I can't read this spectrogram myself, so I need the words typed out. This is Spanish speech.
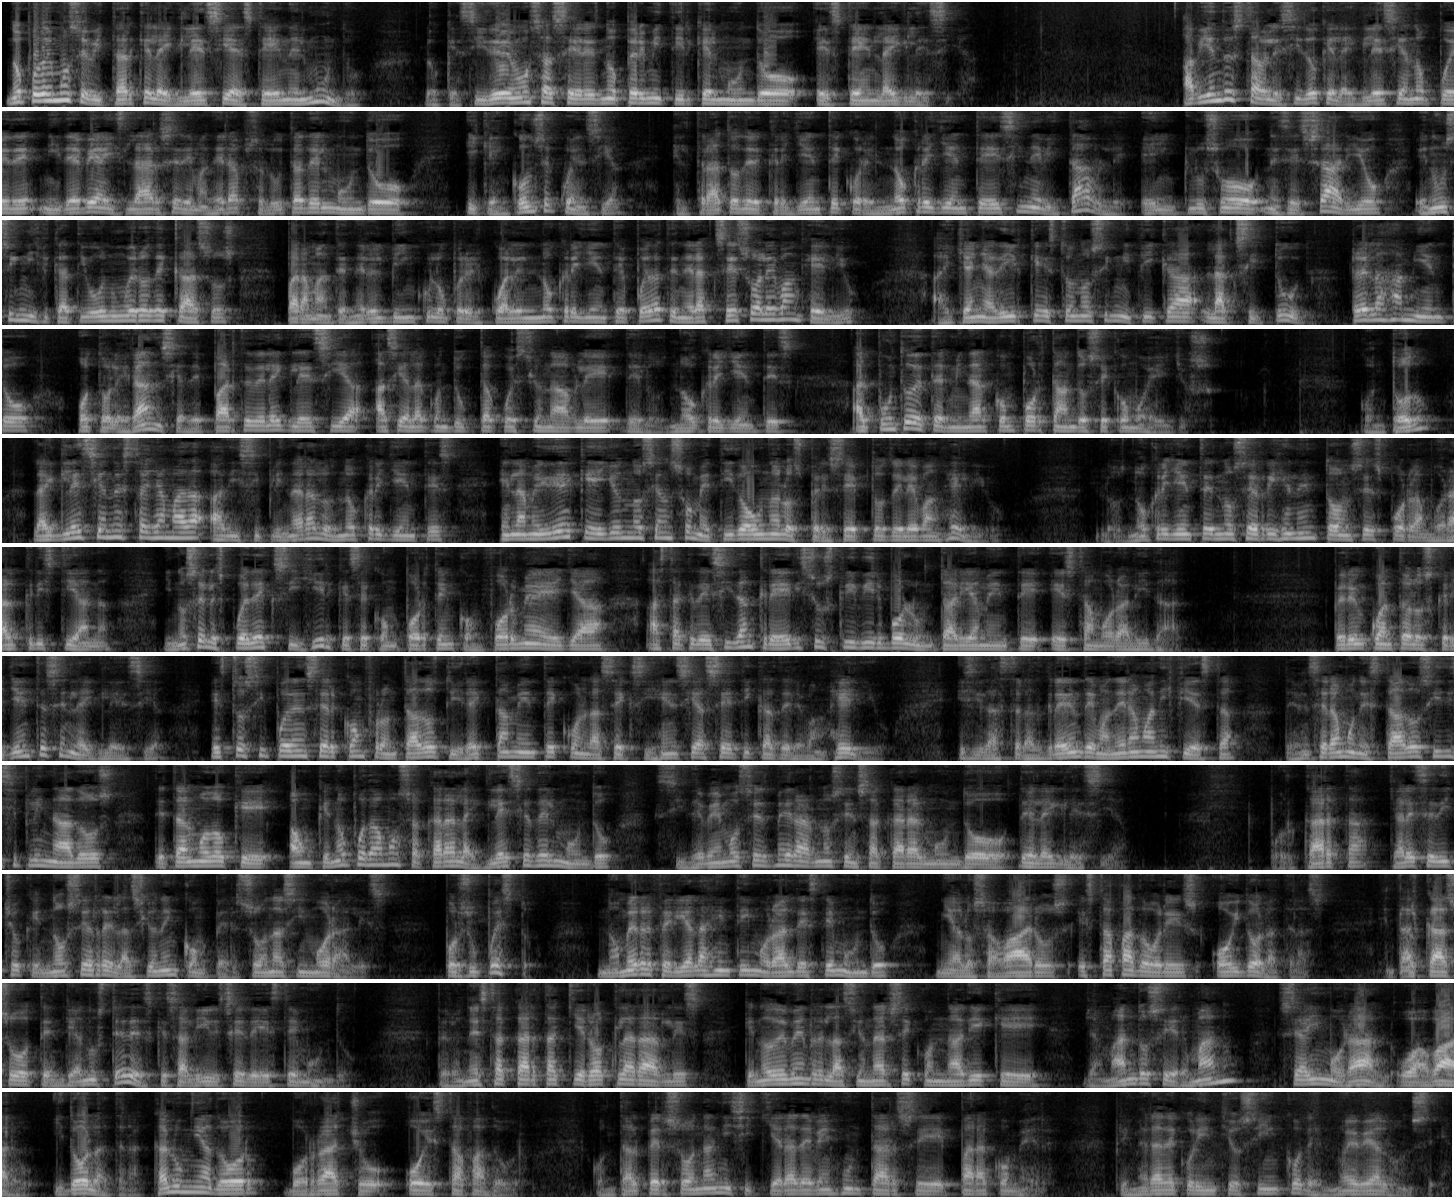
No podemos evitar que la iglesia esté en el mundo. Lo que sí debemos hacer es no permitir que el mundo esté en la iglesia. Habiendo establecido que la iglesia no puede ni debe aislarse de manera absoluta del mundo y que en consecuencia el trato del creyente con el no creyente es inevitable e incluso necesario en un significativo número de casos para mantener el vínculo por el cual el no creyente pueda tener acceso al Evangelio, hay que añadir que esto no significa laxitud, relajamiento o tolerancia de parte de la Iglesia hacia la conducta cuestionable de los no creyentes, al punto de terminar comportándose como ellos. Con todo, la Iglesia no está llamada a disciplinar a los no creyentes en la medida que ellos no se han sometido aún a los preceptos del Evangelio. Los no creyentes no se rigen entonces por la moral cristiana y no se les puede exigir que se comporten conforme a ella hasta que decidan creer y suscribir voluntariamente esta moralidad. Pero en cuanto a los creyentes en la Iglesia, estos sí pueden ser confrontados directamente con las exigencias éticas del Evangelio, y si las transgreden de manera manifiesta, deben ser amonestados y disciplinados de tal modo que, aunque no podamos sacar a la Iglesia del mundo, sí debemos esmerarnos en sacar al mundo de la Iglesia. Por carta ya les he dicho que no se relacionen con personas inmorales. Por supuesto, no me refería a la gente inmoral de este mundo, ni a los avaros, estafadores o idólatras. En tal caso, tendrían ustedes que salirse de este mundo. Pero en esta carta quiero aclararles que no deben relacionarse con nadie que, llamándose hermano, sea inmoral o avaro, idólatra, calumniador, borracho o estafador. Con tal persona ni siquiera deben juntarse para comer. Primera de Corintios 5 del 9 al 11.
